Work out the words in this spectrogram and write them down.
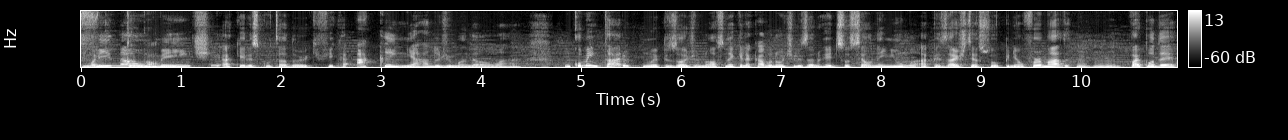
Muito Finalmente, aquele escutador que fica acanhado de mandar uma, um comentário num episódio nosso, né? Que ele acaba não utilizando rede social nenhuma, apesar de ter a sua opinião formada, vai poder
